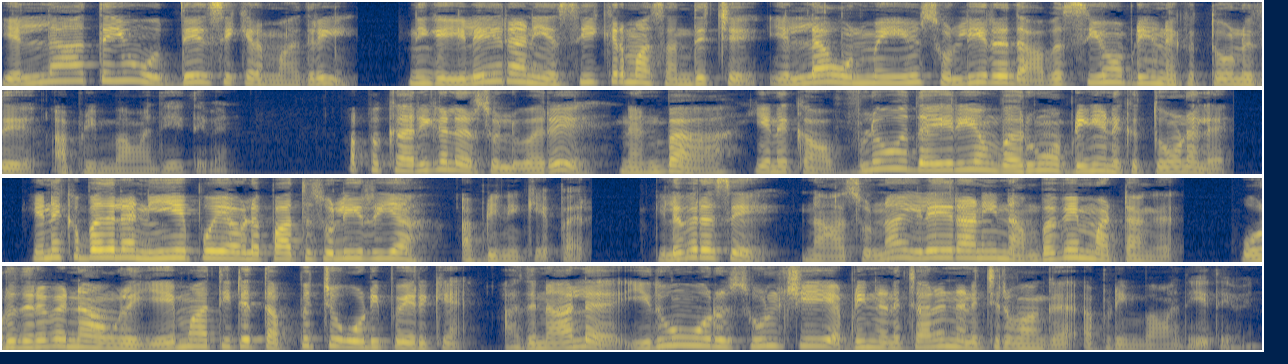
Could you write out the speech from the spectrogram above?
எல்லாத்தையும் உத்தேசிக்கிற மாதிரி நீங்கள் இளையராணியை சீக்கிரமாக சந்திச்சு எல்லா உண்மையும் சொல்லிடுறது அவசியம் அப்படின்னு எனக்கு தோணுது அப்படிம்பா வந்தியத்தேவன். அப்போ கரிகாலர் சொல்லுவார் நண்பா எனக்கு அவ்வளோ தைரியம் வரும் அப்படின்னு எனக்கு தோணலை. எனக்கு பதிலாக நீயே போய் அவளை பார்த்து சொல்லிடுறியா? அப்படின்னு கேட்பார் இளவரசே நான் சொன்னால் இளையராணி நம்பவே மாட்டாங்க. ஒரு தடவை நான் அவங்கள ஏமாத்திட்டு தப்பிச்சு ஓடி போயிருக்கேன். அதனால இதுவும் ஒரு சூழ்ச்சி அப்படின்னு நினைச்சாலும் நினைச்சிருவாங்க அப்படின்பா வந்தியத்தேவன்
